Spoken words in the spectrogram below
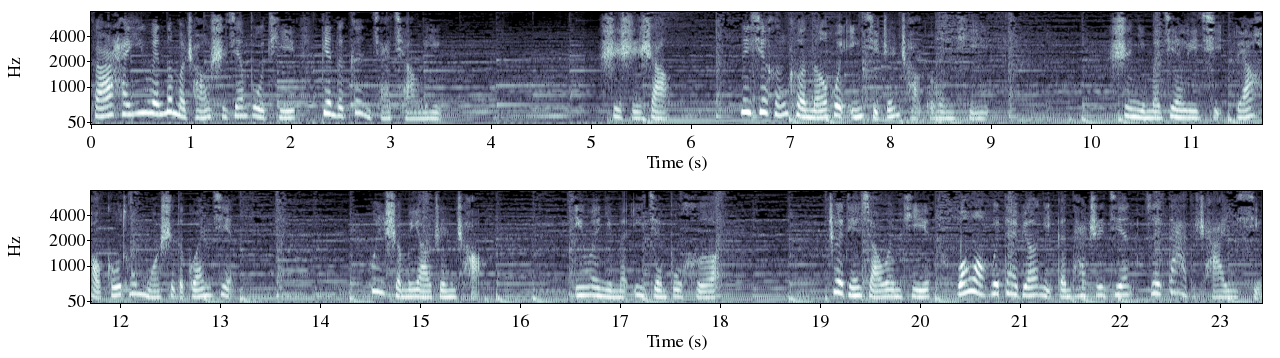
反而还因为那么长时间不提，变得更加强硬。事实上。那些很可能会引起争吵的问题，是你们建立起良好沟通模式的关键。为什么要争吵？因为你们意见不合。这点小问题往往会代表你跟他之间最大的差异性。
